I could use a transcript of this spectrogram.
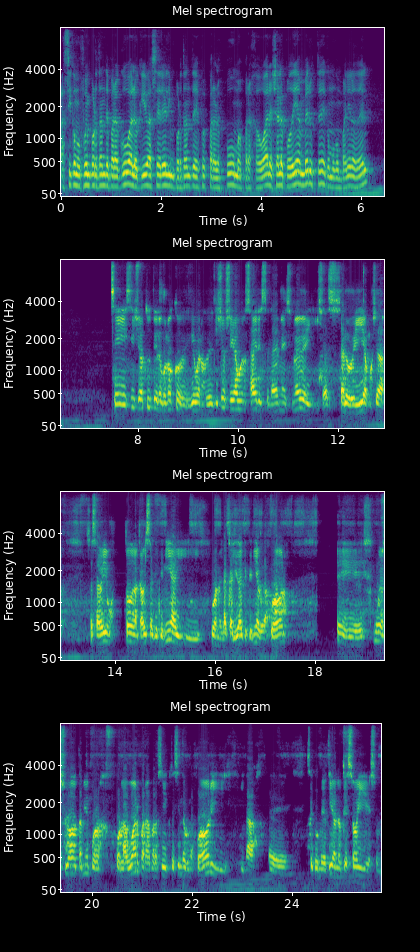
así como fue importante para Cuba, lo que iba a ser él importante después para los Pumas, para Jaguares? ¿Ya lo podían ver ustedes como compañeros de él? Sí, sí, yo a Tute lo conozco desde bueno, desde que yo llegué a Buenos Aires en la M19 y ya, ya lo veíamos, ya, ya sabíamos toda la cabeza que tenía y, y bueno, la calidad que tenía como jugador eh, muy ayudado también por, por la UAR para, para seguir creciendo como jugador y, nada, eh, se convirtió en lo que soy, es un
